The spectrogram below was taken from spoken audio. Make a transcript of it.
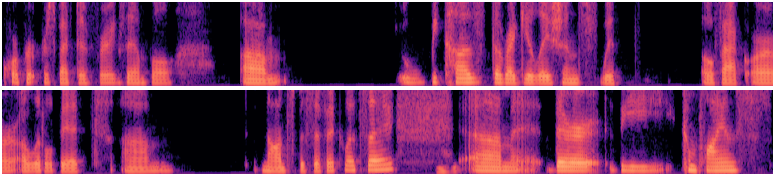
corporate perspective, for example, um, because the regulations with OFAC are a little bit um, non-specific, let's say. Mm-hmm. Um, they're, the compliance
